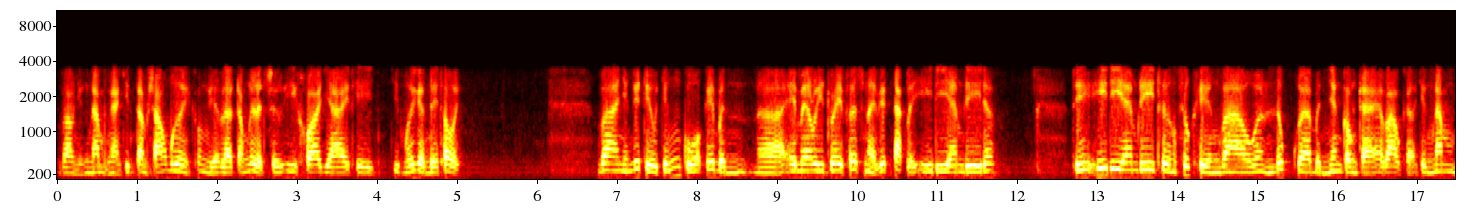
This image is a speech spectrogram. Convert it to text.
vào những năm 1960, có nghĩa là trong cái lịch sử y khoa dài thì chỉ mới gần đây thôi. Và những cái triệu chứng của cái bệnh uh, Emery Dreyfus này viết tắt là EDMD đó. Thì EDMD thường xuất hiện vào lúc uh, bệnh nhân còn trẻ vào cỡ chừng năm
